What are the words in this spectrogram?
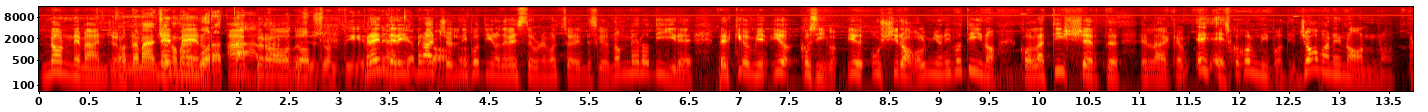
non ne mangiano. Non ne mangiano rattata, a brodo. come si suol dire, Prendere in braccio il nipotino deve essere un'emozione indescrivibile. Non me lo dire, perché io, mi- io così io uscirò col mio nipotino con la t-shirt e, la e esco col nipoti, giovane nonno.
